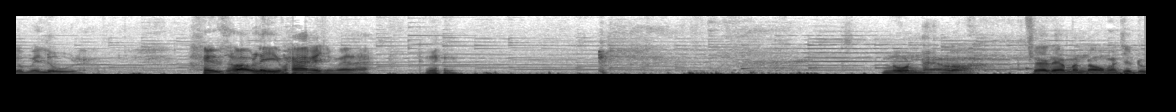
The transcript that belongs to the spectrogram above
ก็ไม่รู้นะครับสภาพเละมากเลยใช่ไหมล่ะนู่นนะเหรอใช่แล้วมันออกมาจะดู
